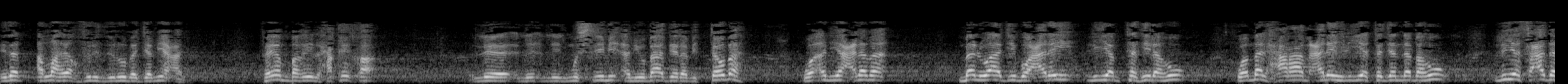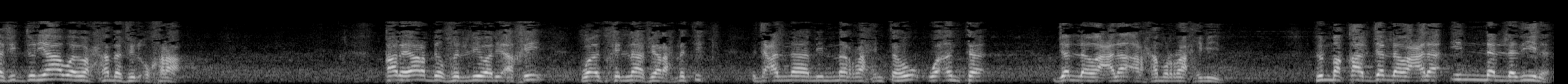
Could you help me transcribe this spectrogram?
إذا الله يغفر الذنوب جميعا. فينبغي الحقيقة للمسلم أن يبادر بالتوبة وأن يعلم ما الواجب عليه ليمتثله وما الحرام عليه ليتجنبه ليسعد في الدنيا ويرحم في الأخرى. قال يا رب اغفر لي ولأخي وأدخلنا في رحمتك. اجعلنا ممن رحمته وأنت جل وعلا أرحم الراحمين. ثم قال جل وعلا إن الذين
